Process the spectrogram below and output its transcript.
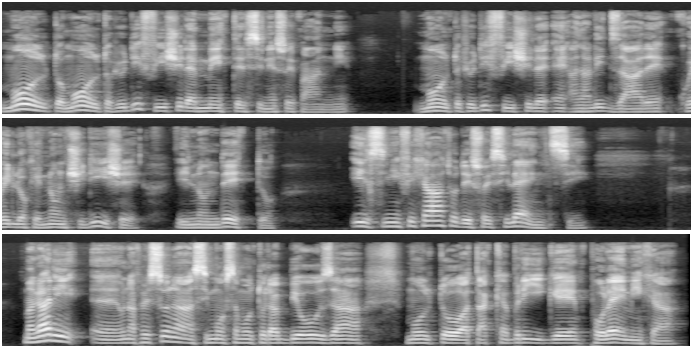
Molto molto più difficile è mettersi nei suoi panni. Molto più difficile è analizzare quello che non ci dice, il non detto, il significato dei suoi silenzi, Magari eh, una persona si mostra molto rabbiosa, molto attaccabrighe, polemica,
